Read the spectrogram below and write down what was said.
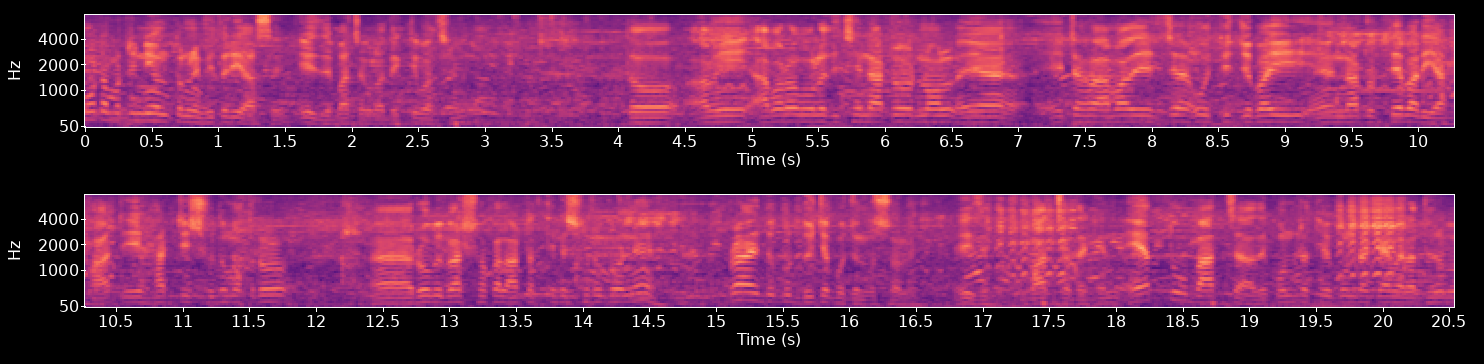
মোটামুটি নিয়ন্ত্রণের ভিতরেই আছে। এই যে বাচ্চাগুলো দেখতে পাচ্ছেন। তো আমি আবারও বলে দিচ্ছি, নাটোর নল এটা আমাদের ঐতিহ্যবাহী নাটোর তেবাড়িয়া হাট। এই হাটটি শুধুমাত্র রবিবার সকাল আটটার থেকে শুরু করে প্রায় দুপুর দুইটা পর্যন্ত চলে। এই যে বাচ্চা দেখেন, এত বাচ্চা যে কোনটা থেকে কোনটা ক্যামেরা ধরবো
